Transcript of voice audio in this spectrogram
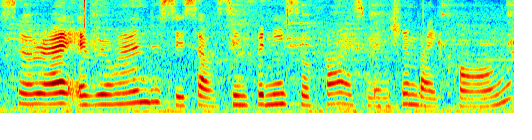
So right everyone, this is our symphony sofa as mentioned by Kong.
